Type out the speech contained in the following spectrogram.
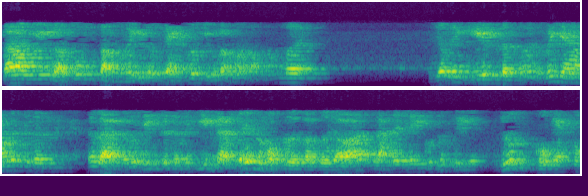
Bao nhiêu là cung tầm mỹ được đẹp hơn nhiều lắm mà nó không mê. Do cái nghiệp lực nó với nhau đó cho nên nó là cái tiến trình nó diễn ra đến với một người và người đó là đây đây của nước việt, nước của các cô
